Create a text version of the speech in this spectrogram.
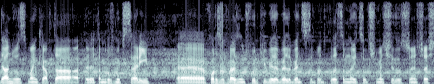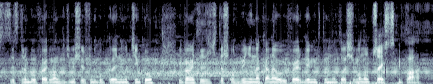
Dungeons, Minecrafta, e, tam różnych serii, e, Forza Horizon 4, wiele, wiele więcej, bardzo polecam. No i co, trzymajcie się, do usłyszenia, cześć, z tej strony był Fire One, widzimy się już niedługo w kolejnym odcinku i pamiętajcie też o wbieniu na kanał Fire Gaming 2, no to siemano, cześć i pa.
